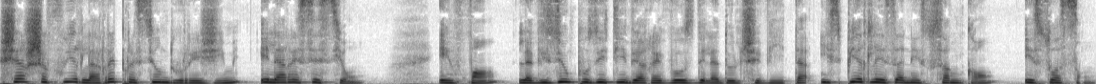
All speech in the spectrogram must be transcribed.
cherche à fuir la répression du régime et la récession. Enfin, la vision positive et rêveuse de la Dolce Vita inspire les années 50 et 60.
